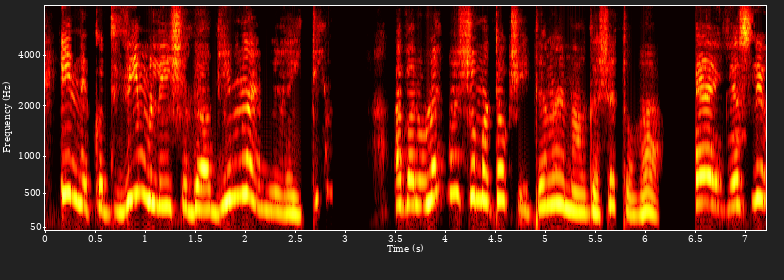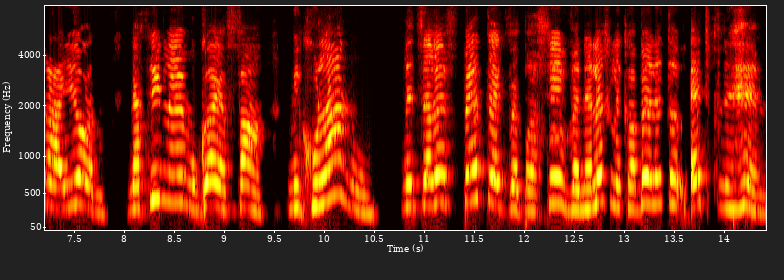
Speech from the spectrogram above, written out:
הנה, כותבים לי שדואגים להם לרהיטים, אבל אולי משהו מתוק שייתן להם הרגשה טובה. היי, יש לי רעיון, נכין להם עוגה יפה, מכולנו. נצרף פתק ופרחים ונלך לקבל את, את פניהם.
